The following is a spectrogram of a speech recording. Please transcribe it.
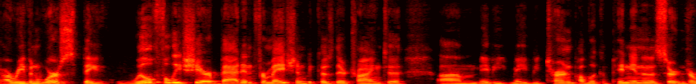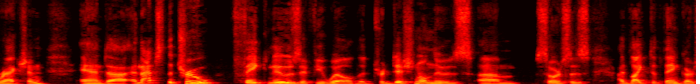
are even worse. They willfully share bad information because they're trying to um, maybe maybe turn public opinion in a certain direction, and uh, and that's the true fake news, if you will. The traditional news um, sources, I'd like to think, are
